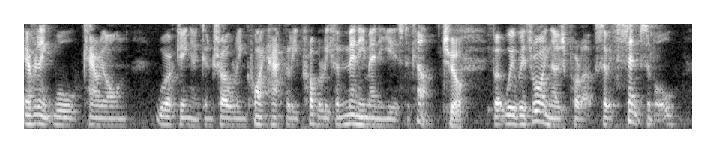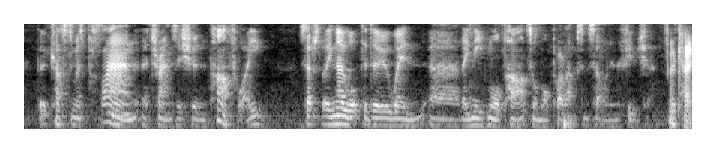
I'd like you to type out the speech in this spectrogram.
Everything will carry on working and controlling quite happily, probably for many many years to come. Sure. But we're withdrawing those products, so it's sensible that customers plan a transition pathway such that they know what to do when uh, they need more parts or more products and so on in the future. Okay.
